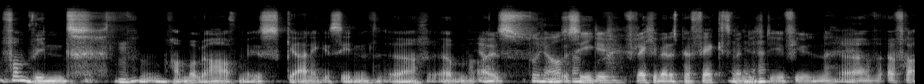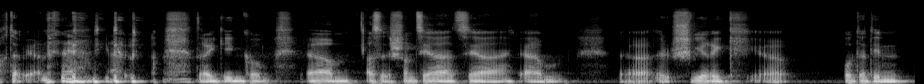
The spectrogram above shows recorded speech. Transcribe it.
vom Wind. Mhm. Hamburger Hafen ist gerne gesehen äh, ähm, ja, als durchaus, Segelfläche wäre das perfekt, wenn ja. nicht die vielen äh, Frachter wären, ja, die da, da, entgegenkommen. Ähm, also ist schon sehr, sehr ähm, äh, schwierig äh, unter den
